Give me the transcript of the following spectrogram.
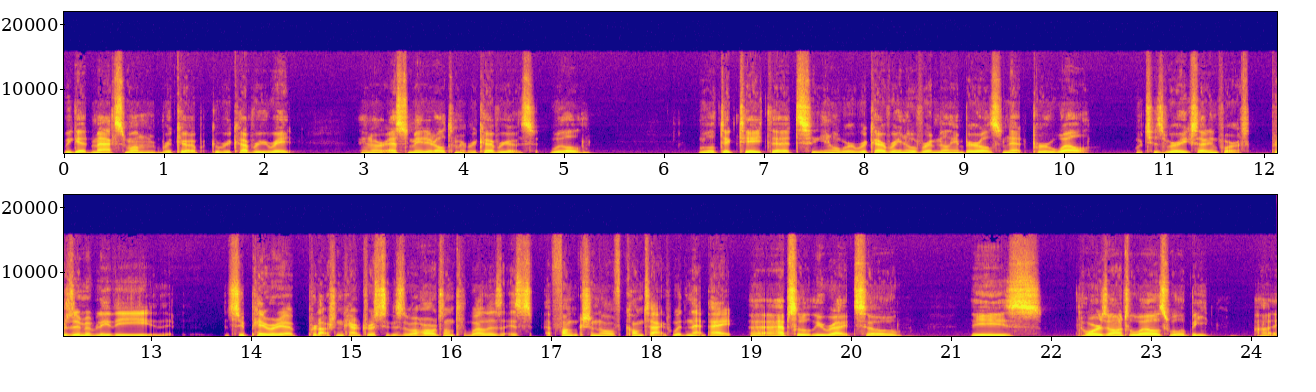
we get maximum reco- recovery rate. And our estimated ultimate recovery will will dictate that you know we're recovering over a million barrels net per well, which is very exciting for us presumably the superior production characteristics of a horizontal well is, is a function of contact with net pay. Uh, absolutely right. So these horizontal wells will be uh,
